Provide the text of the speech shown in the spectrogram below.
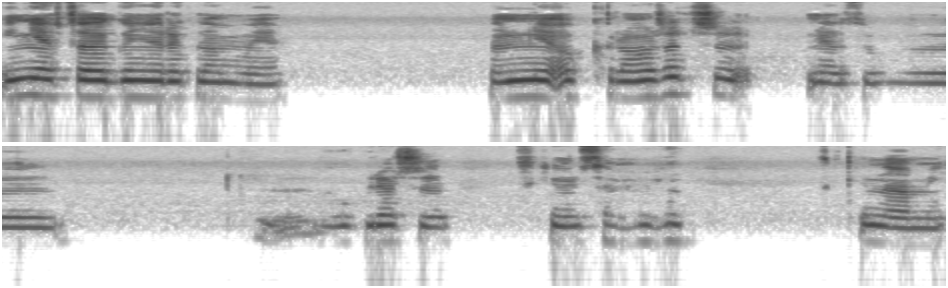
I nie, wcale go nie reklamuję. On mnie okrąża, czy... Nie, z dwóch graczy z jakimiś samymi skinami.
